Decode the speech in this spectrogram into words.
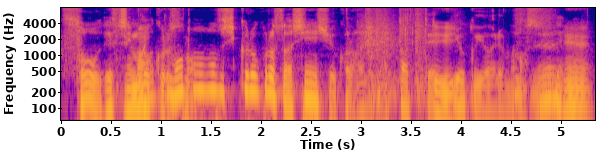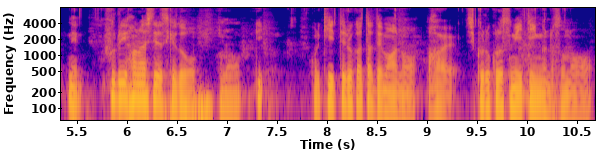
そうですね。まあ。もともとシクロクロスは新州から始まったってよく言われますね。ね。ね、古い話ですけど、あの、りこれ聞いてる方でもあの、はい。シクロクロスミーティングのその、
